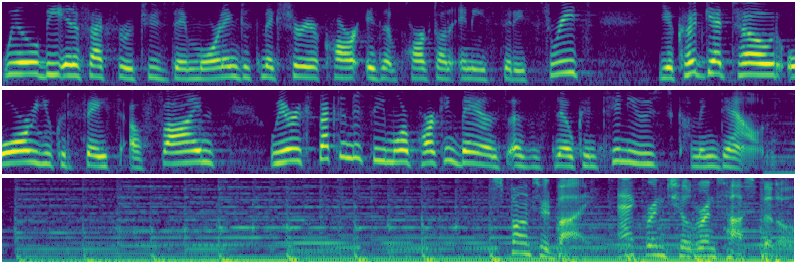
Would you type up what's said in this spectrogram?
will be in effect through Tuesday morning. Just make sure your car isn't parked on any city streets. You could get towed or you could face a fine. We are expecting to see more parking bans as the snow continues coming down. Sponsored by Akron Children's Hospital.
